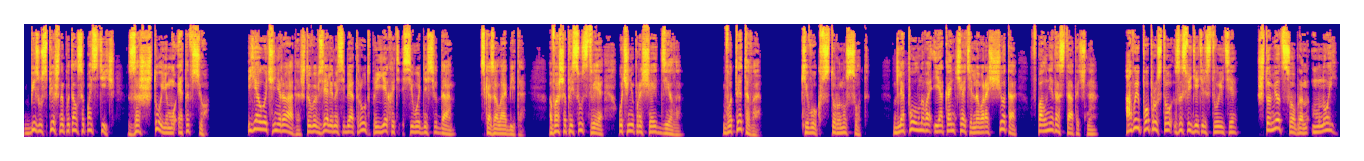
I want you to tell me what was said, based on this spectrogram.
безуспешно пытался постичь, за что ему это все. «Я очень рада, что вы взяли на себя труд приехать сегодня сюда», — сказала Абита. Ваше присутствие очень упрощает дело. Вот этого, кивок в сторону сот, для полного и окончательного расчета вполне достаточно. А вы попросту засвидетельствуете, что мед собран мной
